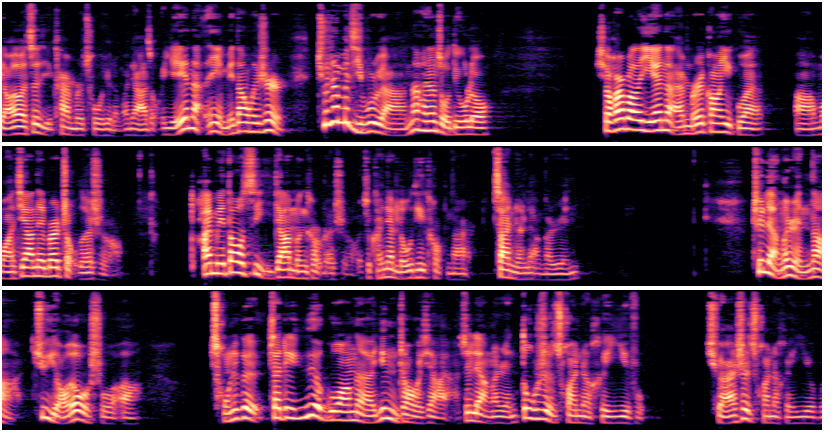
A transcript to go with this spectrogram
瑶瑶自己开门出去了，往家走。爷爷奶奶也没当回事儿就这么几步远，那还能走丢了？小孩把他爷爷奶奶门刚一关啊，往家那边走的时候，还没到自己家门口的时候，就看见楼梯口那儿站着两个人。这两个人呐，据瑶瑶说啊，从这个在这个月光的映照下呀，这两个人都是穿着黑衣服，全是穿着黑衣服。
